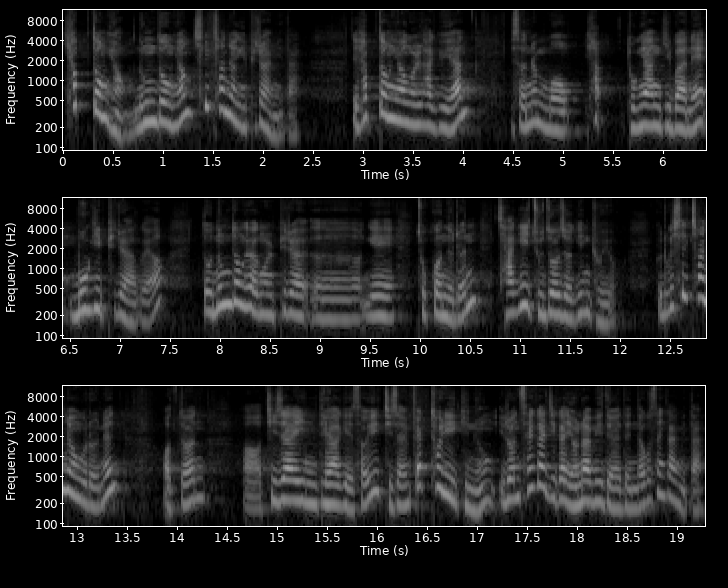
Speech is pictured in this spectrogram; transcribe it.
협동형, 능동형, 실천형이 필요합니다. 협동형을 하기 위한 에서는 뭐 동양 기반의 목이 필요하고요. 또 능동형을 필요의 조건으로는 자기 주도적인 교육 그리고 실천형으로는 어떤 어, 디자인 대학에서의 design factory 기능 이런 세 가지가 연합이 되어야 된다고 생각합니다.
